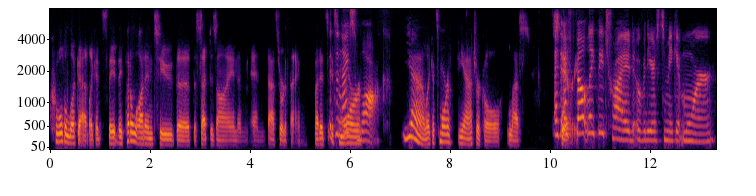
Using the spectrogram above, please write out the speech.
cool to look at. Like it's they they put a lot into the the set design and and that sort of thing. But it's it's, it's a more, nice walk. Yeah, like it's more theatrical, less. I, I, felt like they tried over the years to make it more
